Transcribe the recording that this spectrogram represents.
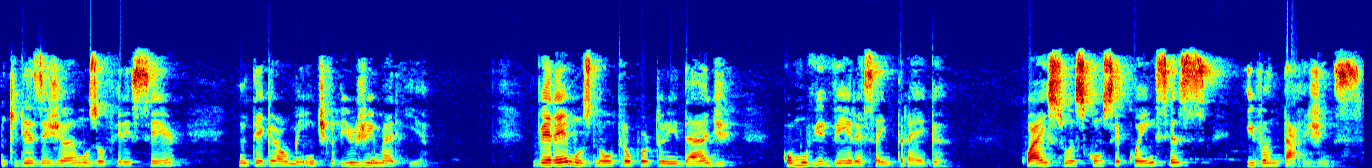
e que desejamos oferecer integralmente à Virgem Maria. Veremos noutra oportunidade como viver essa entrega, quais suas consequências e vantagens.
